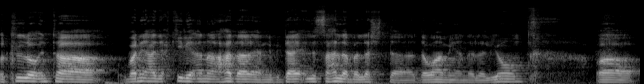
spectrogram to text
قلت له أنت وبعدين قاعد يحكي لي أنا هذا يعني بداية لسه هلأ بلشت دوامي أنا لليوم. آه،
